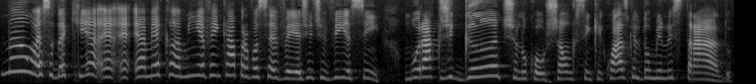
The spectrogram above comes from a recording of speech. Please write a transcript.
Não, essa daqui é, é, é a minha caminha, vem cá para você ver. A gente via assim um buraco gigante no colchão, assim, que quase que ele dormia no estrado.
